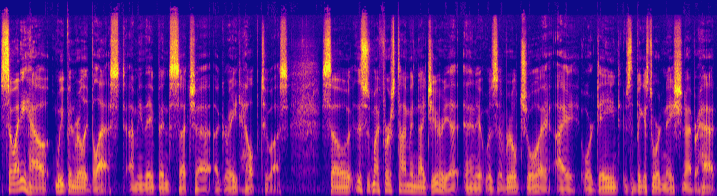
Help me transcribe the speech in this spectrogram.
So, anyhow, we've been really blessed. I mean, they've been such a, a, great help to us. So, this was my first time in Nigeria, and it was a real joy. I ordained, it was the biggest ordination I ever had.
